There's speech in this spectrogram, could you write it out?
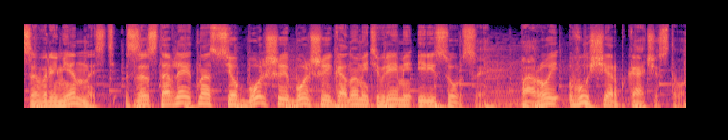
Современность заставляет нас все больше и больше экономить время и ресурсы, порой в ущерб качеству.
